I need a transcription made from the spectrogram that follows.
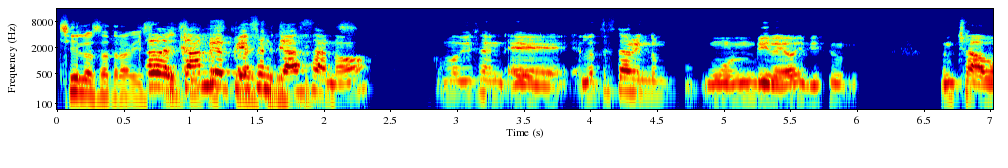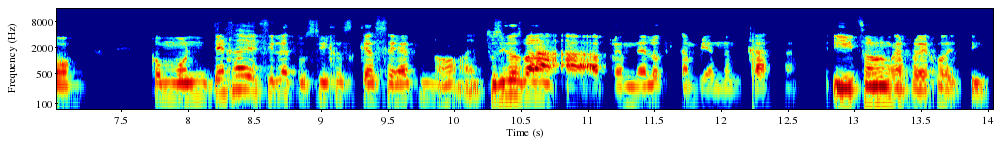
sí, los atraviesa. el cambio empieza en casa, ¿no? Como dicen, eh, el otro estaba viendo un, un video y dice un, chavo, como deja de decirle a tus hijos qué hacer, ¿no? Tus hijos van a, aprender lo que están viendo en casa y son un reflejo de ti.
